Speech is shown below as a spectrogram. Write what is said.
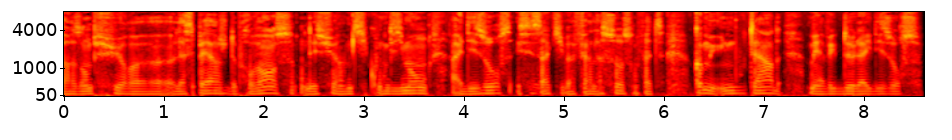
Par exemple sur l'asperge de Provence on est sur un petit condiment avec des ours et c'est ça qui va faire la sauce en fait. Comme une moutarde mais avec de l'ail des ours.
